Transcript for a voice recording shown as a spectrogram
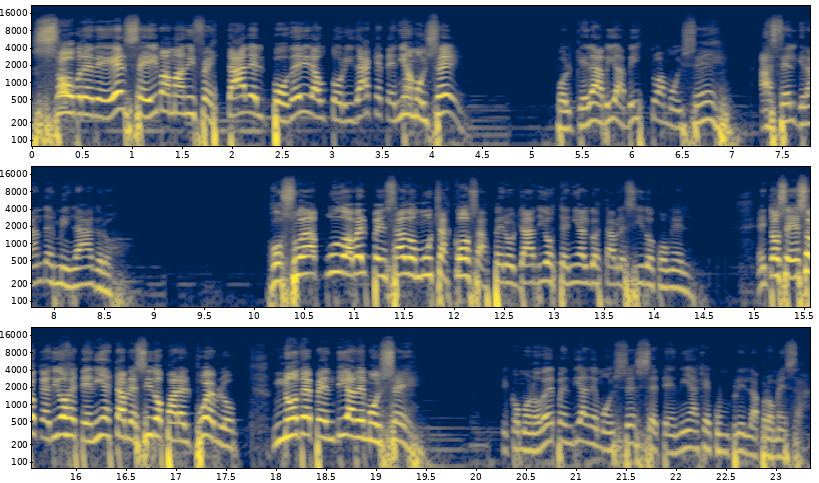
sobre de él se iba a manifestar el poder y la autoridad que tenía Moisés. Porque él había visto a Moisés hacer grandes milagros. Josué pudo haber pensado muchas cosas, pero ya Dios tenía algo establecido con él. Entonces eso que Dios tenía establecido para el pueblo no dependía de Moisés. Y como no dependía de Moisés, se tenía que cumplir la promesa.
